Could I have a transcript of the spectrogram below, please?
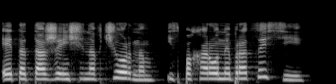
Это та женщина в черном из похоронной процессии?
